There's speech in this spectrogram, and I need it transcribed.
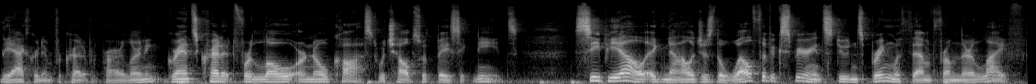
the acronym for credit for prior learning, grants credit for low or no cost, which helps with basic needs. CPL acknowledges the wealth of experience students bring with them from their life.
